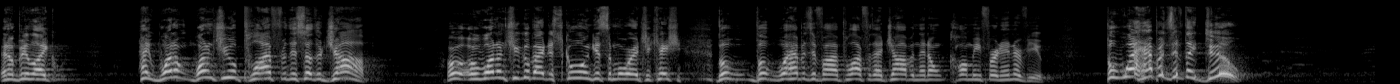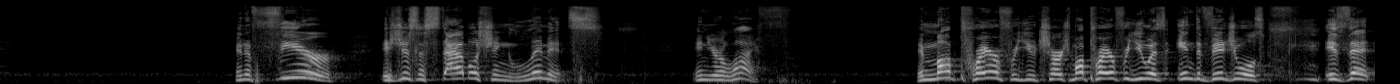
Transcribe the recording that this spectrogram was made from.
And it'll be like, hey, why don't, why don't you apply for this other job? Or, or, why don't you go back to school and get some more education? But, but what happens if I apply for that job and they don't call me for an interview? But what happens if they do? And if fear is just establishing limits in your life. And my prayer for you, church, my prayer for you as individuals is that,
